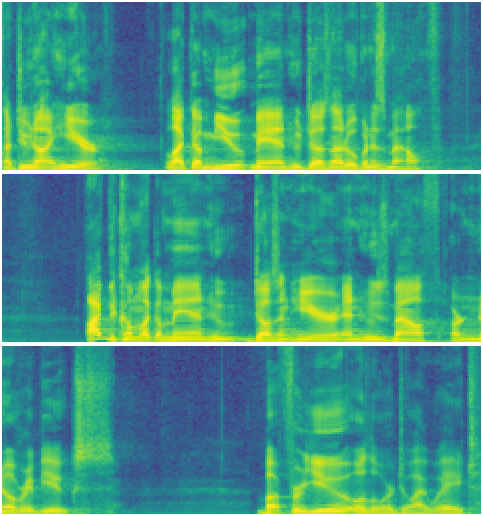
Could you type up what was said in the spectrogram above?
I do not hear, like a mute man who does not open his mouth. I've become like a man who doesn't hear and whose mouth are no rebukes. But for you, O Lord, do I wait.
